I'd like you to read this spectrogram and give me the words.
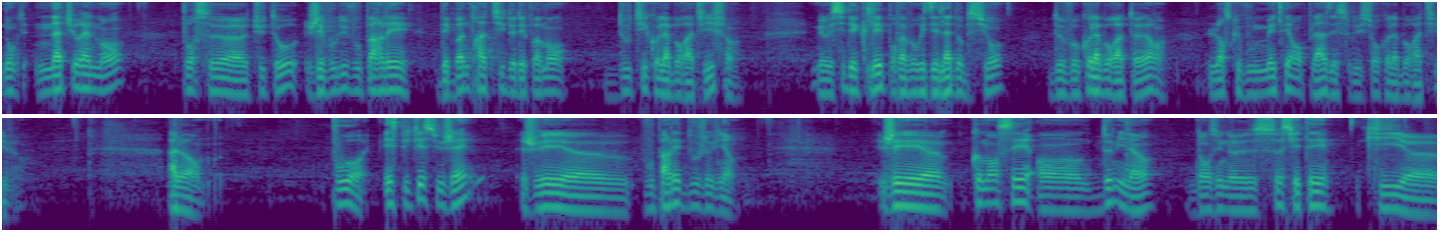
Donc naturellement, pour ce euh, tuto, j'ai voulu vous parler des bonnes pratiques de déploiement d'outils collaboratifs, mais aussi des clés pour favoriser l'adoption de vos collaborateurs lorsque vous mettez en place des solutions collaboratives. Alors, pour expliquer ce sujet, je vais euh, vous parler d'où je viens. J'ai euh, commencé en 2001 dans une société qui, euh,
